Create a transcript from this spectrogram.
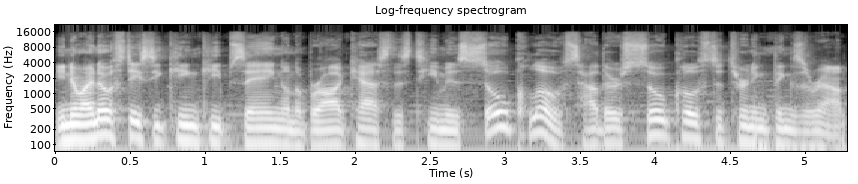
You know, I know Stacey King keeps saying on the broadcast this team is so close, how they're so close to turning things around.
